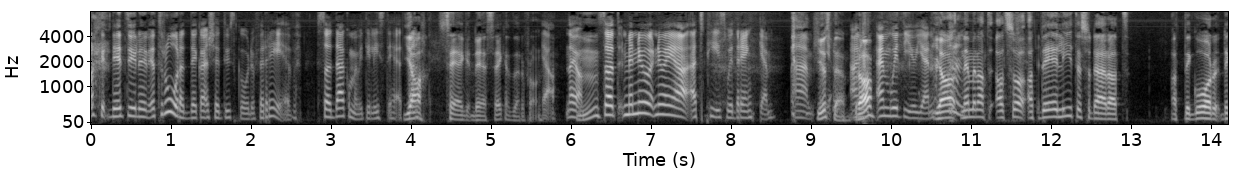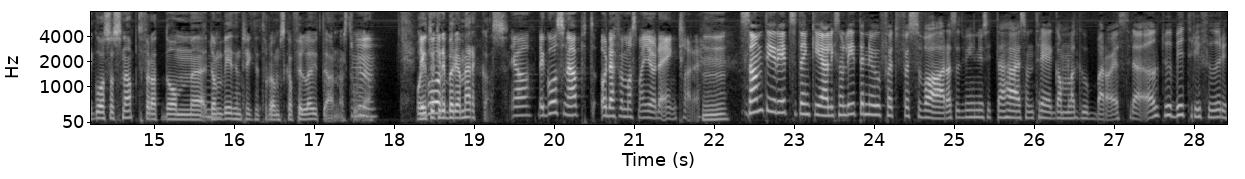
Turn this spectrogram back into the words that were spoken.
och det är tydligen, jag tror att det kanske är tyska ordet för rev. Så där kommer vi till listigheten. ja säg, det är säkert därifrån. Ja, nåja. Mm. Så att, men nu, nu är jag at peace with ränke. Um, Just yeah, det, bra. I'm, I'm with you igen. Ja, nej men att, alltså, att det är lite sådär att, att det, går, det går så snabbt för att de, eh, de vet inte riktigt hur de ska fylla ut det annars tror jag. Mm. Och Det jag tycker går- det börjar märkas. Ja, det går snabbt och därför måste man göra det enklare. Mm. Samtidigt så tänker jag liksom lite nu för att försvara, så att vi nu sitter här som tre gamla gubbar och är sådär allt var bättre förr.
